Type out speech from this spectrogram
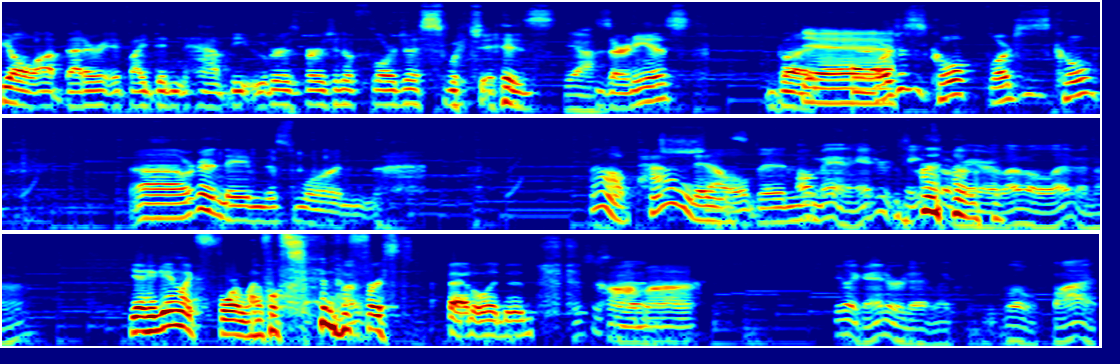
feel a lot better if I didn't have the Uber's version of Florges, which is Yeah. Xerneas. But Yeah. Florges is cool. Florges is cool. Uh, we're gonna name this one Oh, Pound is. Sheldon. Oh man, Andrew Tate's over here, at level 11, huh? Yeah, he gained like four levels in the I- first battle I did. This is a- comma he like entered at like level 5.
